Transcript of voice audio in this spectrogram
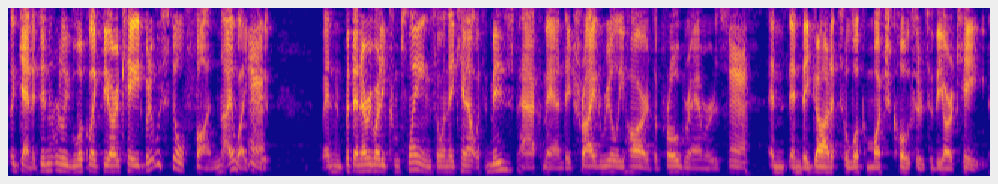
again, it didn't really look like the arcade, but it was still fun. I liked it. And but then everybody complained, so when they came out with Ms. Pac-Man, they tried really hard, the programmers, Yeah, and and they got it to look much closer to the arcade.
